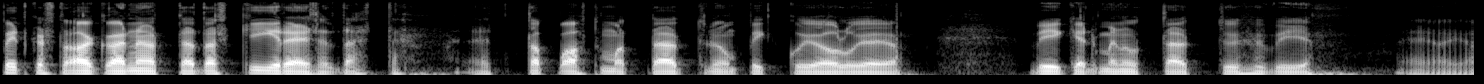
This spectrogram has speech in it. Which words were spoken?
pitkästä aikaa näyttää taas kiireiseltä, että, että tapahtumat täyttynyt on pikkujouluja ja weekend-menut täyttyy hyvin ja, ja, ja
